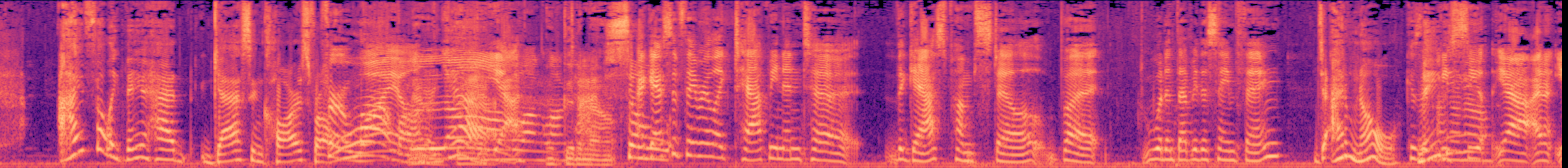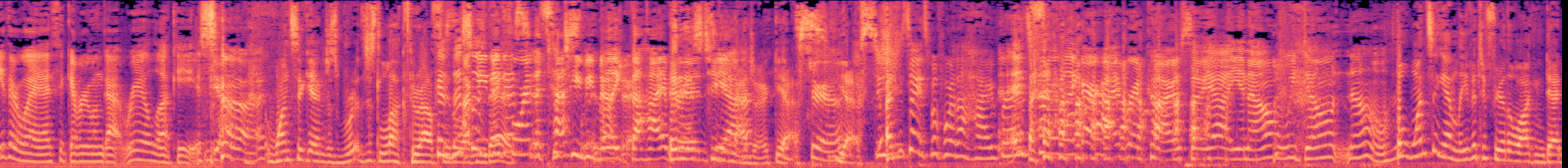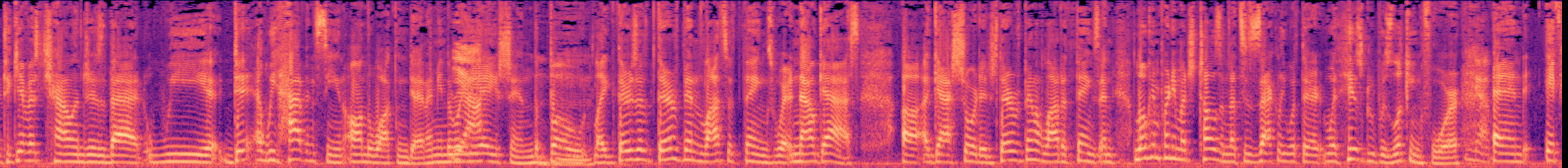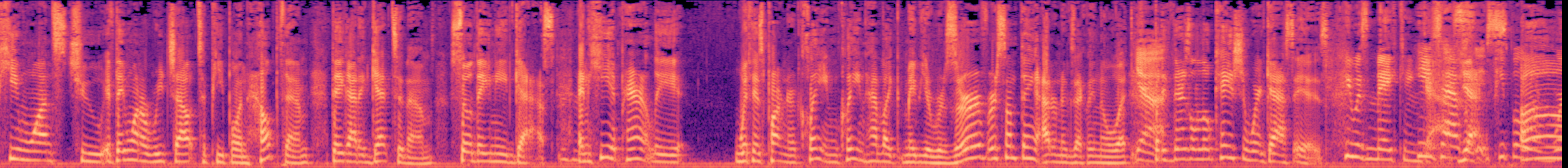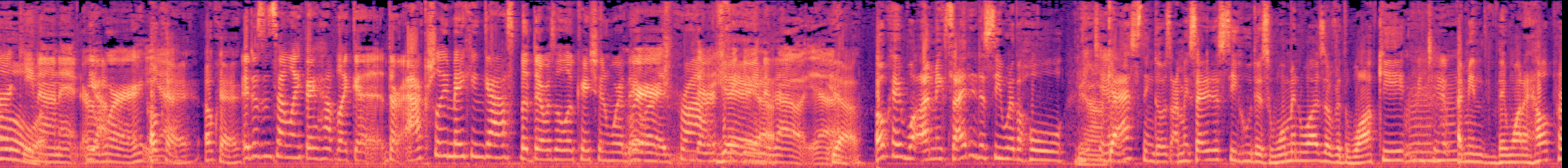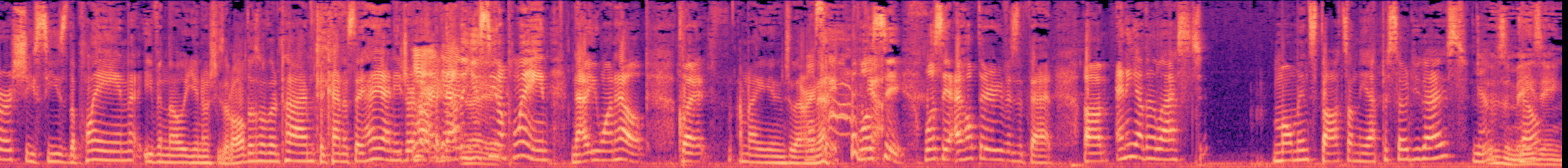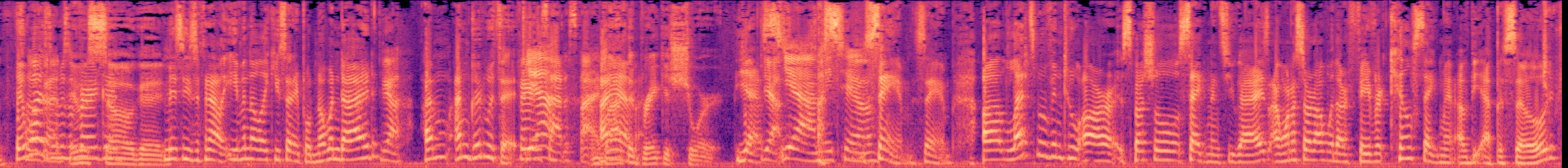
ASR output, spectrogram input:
I felt like they had gas in cars for, For a lot while. Yeah, long, Yeah. Yeah. long, long a good time. amount. So I guess if they were like tapping into the gas pump still, but wouldn't that be the same thing? Yeah, I don't know. Because maybe seal, yeah, I don't. Either way, I think everyone got real lucky. So. Yeah. once again, just just luck throughout. Because Fear the this was Walking Dead. before the It's the test, TV like the hybrid. It is TV yeah. magic. Yes, true. Yes. Did I'm- you say it's before the hybrid? It's for like our hybrid cars. So yeah, you know, we don't know. But once again, leave it to Fear the Walking Dead to give us challenges that we did we haven't seen on The Walking Dead. I mean, the Yeah. radiation, the boat. Like, there's a there have been lots of things where now gas, uh, a gas shortage. There have been a lot of things, and Logan pretty much tells him that's exactly what they're what his group was looking for. Yeah. And if he wants to, if they want to reach out to people and help them, they got to get to them. So they need gas, mm-hmm. and he apparently. With his partner Clayton, Clayton had like maybe a reserve or something. I don't exactly know what. Yeah. But there's a location where gas is. he was making He's gas. have Yes. people Oh. working on it or Yeah. were. Yeah. Okay. Okay. It doesn't sound like they have like a. They're actually making gas, but there was a location where they Where were they're trying. Yeah, figuring yeah. it out. Yeah. yeah. Okay. Well, I'm excited to see where the whole Yeah. gas thing goes. I'm excited to see who this woman was over the walkie. Me too. Mm-hmm. I mean, they want to help her. She sees the plane, even though you know she's at all this other time to kind of say, "Hey, I need your Yeah, help." I And now that it. you've seen a plane, now you want help. But I'm not getting into that right We'll now. see. we'll Yeah. see. We'll see. I hope they revisit that. Um, any other last moments, thoughts on the episode, you guys? No. It was No? amazing. It So was. good. It was a It very was good, so good. mid-season finale. Even though, like you said, April, no one died. Yeah. I'm I'm good with it. Very Yeah. satisfied. I Glad am. the break is short. Yes. Yeah. Yeah, me too. Same, same. Uh, let's move into our special segments, you guys. I want to start off with our favorite kill segment of the episode.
